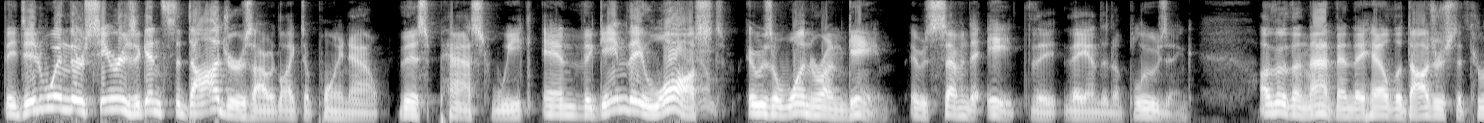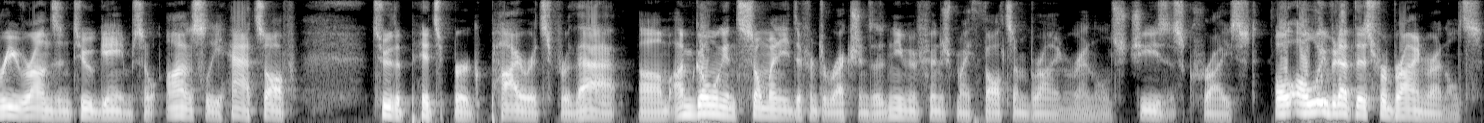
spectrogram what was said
they did win their series against the Dodgers, I would like to point out, this past week. And the game they lost, it was a one run game. It was 7 to 8 they, they ended up losing. Other than that, then they held the Dodgers to three runs in two games. So honestly, hats off to the Pittsburgh Pirates for that. Um, I'm going in so many different directions. I didn't even finish my thoughts on Bryan Reynolds. Jesus Christ. I'll, I'll leave it at this for Bryan Reynolds.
